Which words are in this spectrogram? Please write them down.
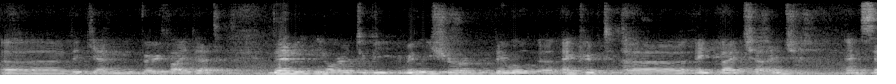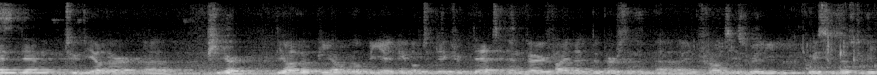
they can verify that. Then, in order to be really sure, they will uh, encrypt 8-byte uh, challenge and send them to the other uh, peer. The other peer will be able to decrypt that and verify that the person in front is really who is supposed to be.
